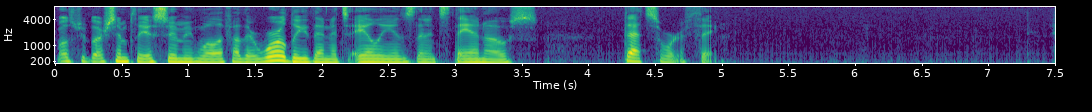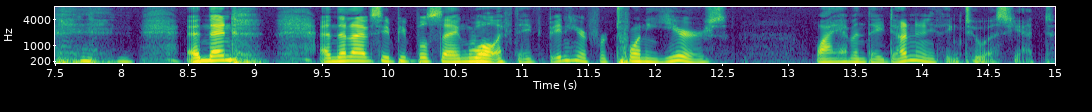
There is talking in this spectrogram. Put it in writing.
Most people are simply assuming, well, if otherworldly, then it's aliens, then it's Thanos, that sort of thing. and then and then I've seen people saying, "Well, if they've been here for 20 years, why haven't they done anything to us yet?"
